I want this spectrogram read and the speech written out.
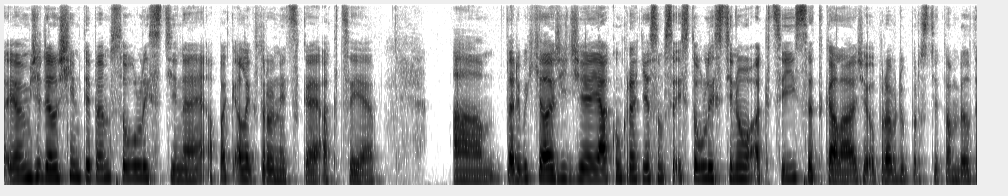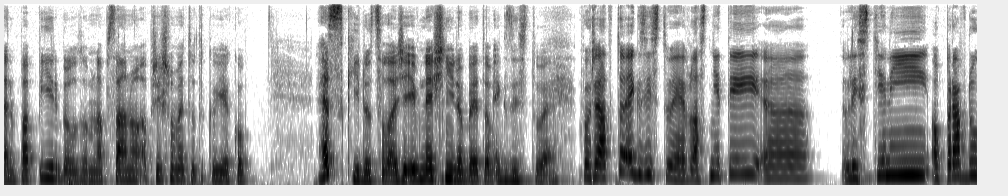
Já vím, že dalším typem jsou listinné a pak elektronické akcie. A tady bych chtěla říct, že já konkrétně jsem se i s tou listinou akcí setkala, že opravdu prostě tam byl ten papír, bylo tam napsáno a přišlo mi to takový jako hezký docela, že i v dnešní době to existuje. Pořád to existuje. Vlastně ty uh, listiny opravdu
